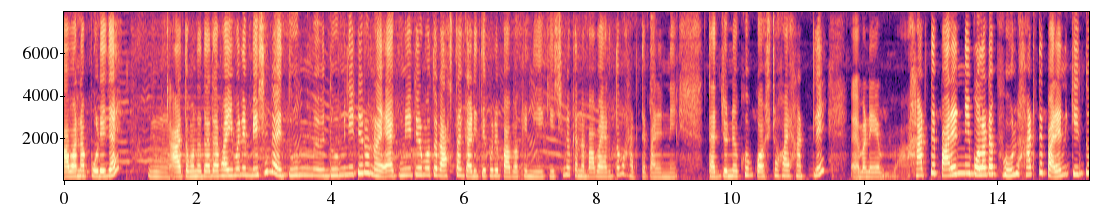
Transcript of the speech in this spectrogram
বাবা না পড়ে যায়। আর তোমাদের দাদা ভাই মানে বেশি নয়, দু দু মিনিটেরও নয়, এক মিনিটের মতো রাস্তা গাড়িতে করে বাবাকে নিয়ে গিয়েছিল, কেন বাবা একদম হাঁটতে পারেননি। তার জন্য খুব কষ্ট হয় হাঁটলে মানে হাঁটতে পারেননি বলাটা ভুল, হাঁটতে পারেন, কিন্তু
